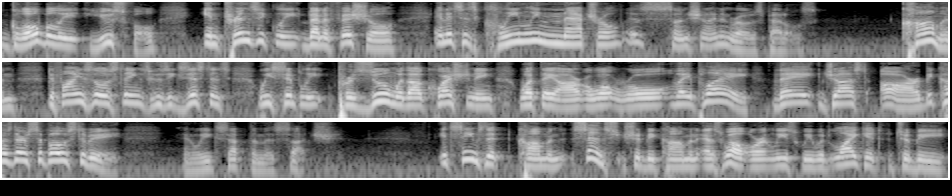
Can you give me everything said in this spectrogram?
globally useful, intrinsically beneficial, and it's as cleanly natural as sunshine and rose petals. Common defines those things whose existence we simply presume without questioning what they are or what role they play. They just are because they're supposed to be, and we accept them as such. It seems that common sense should be common as well, or at least we would like it to be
